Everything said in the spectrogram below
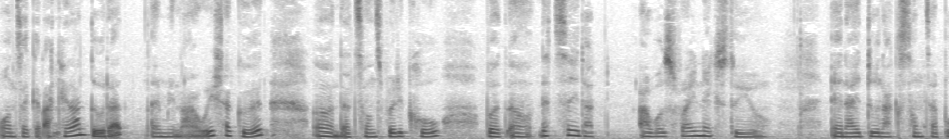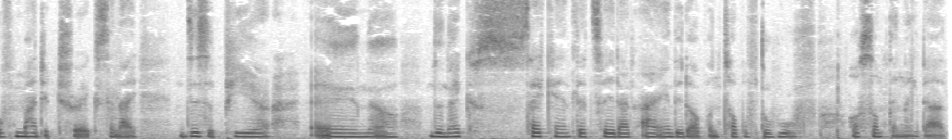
one second. I cannot do that. I mean, I wish I could. Uh, that sounds pretty cool. But uh, let's say that I was right next to you and I do like some type of magic tricks and I disappear and uh, the next second let's say that i ended up on top of the roof or something like that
